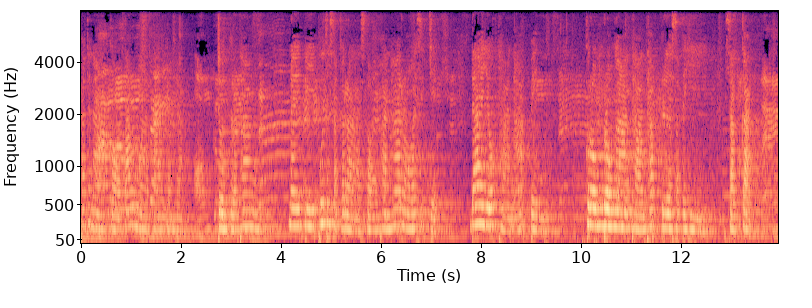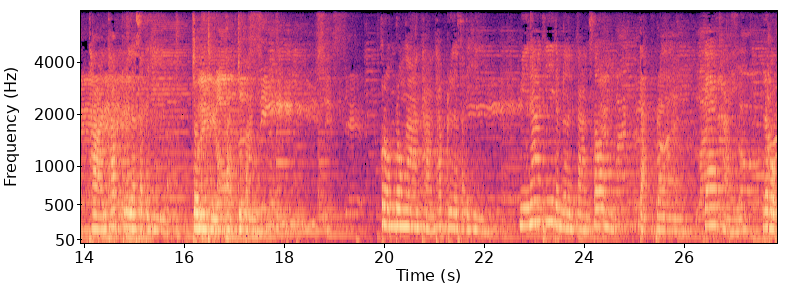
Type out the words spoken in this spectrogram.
พัฒนาก่อตั้งมาตามลำดับ จนกระทั่ง ในปีพุทธศักราช 2517 ได้ยกฐานะเป็น กรมโรงงานฐานทัพเรือสัตหีบ สังกัด ฐานทัพเรือสัตหีจนถึงปัจจุบัน กรมโรงงานฐานทัพเรือสัตหีมีหน้าที่ดำเนินการซ่อม ดัดแปลง แก้ไข ระบบ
